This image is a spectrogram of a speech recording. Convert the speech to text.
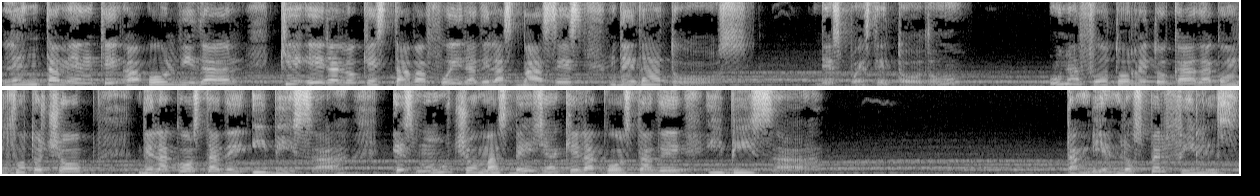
lentamente a olvidar qué era lo que estaba fuera de las bases de datos. Después de todo, una foto retocada con Photoshop de la costa de Ibiza es mucho más bella que la costa de Ibiza. También los perfiles,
